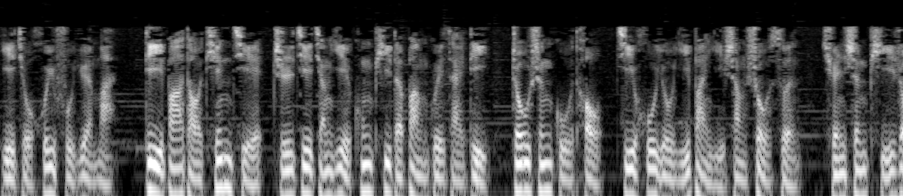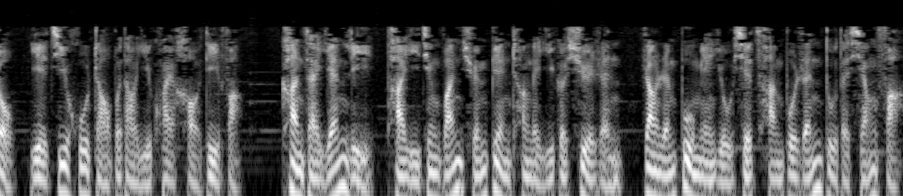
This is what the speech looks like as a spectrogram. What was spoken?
也就恢复越慢。第八道天劫直接将夜空劈得半跪在地，周身骨头几乎有一半以上受损，全身皮肉也几乎找不到一块好地方。看在眼里，他已经完全变成了一个血人，让人不免有些惨不忍睹的想法。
